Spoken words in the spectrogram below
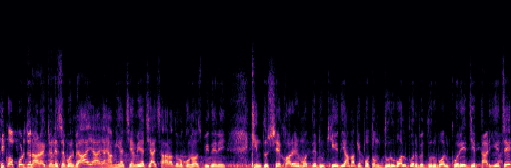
ঠিক অপরজন আর একজন এসে বলবে, আয় আয় আয়, আমি আছি আমি আছি, আয়, সাহারা দেবো, কোনো অসুবিধে নেই। কিন্তু সে ঘরের মধ্যে ঢুকিয়ে দিয়ে আমাকে প্রথম দুর্বল করবে, দুর্বল করে যে তাড়িয়েছে,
